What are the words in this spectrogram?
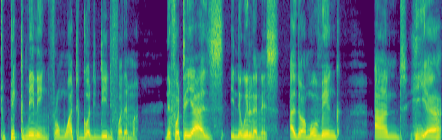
to pick meaning from what God did for them. The 40 years in the wilderness as they were moving, and here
